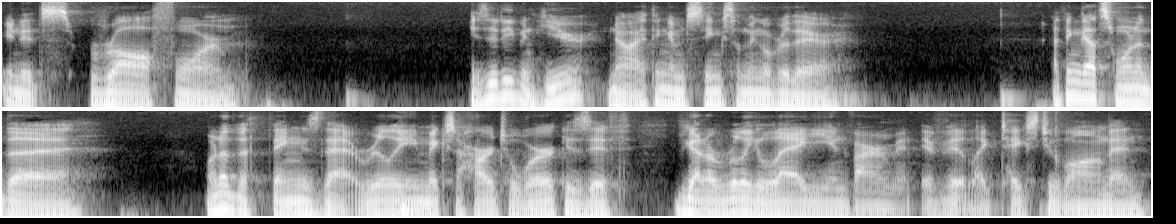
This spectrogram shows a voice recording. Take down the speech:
in its raw form. Is it even here? No, I think I'm seeing something over there. I think that's one of the one of the things that really makes it hard to work is if you've got a really laggy environment. If it like takes too long, then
